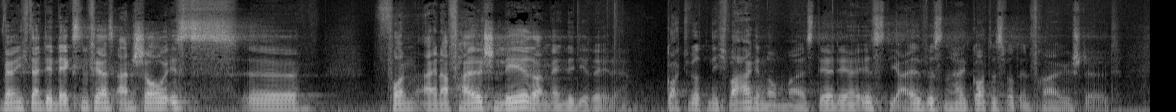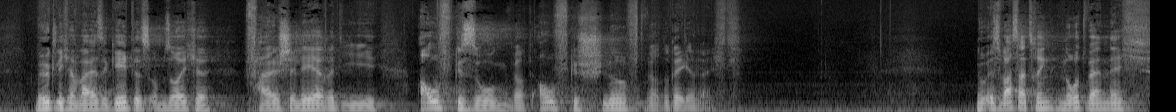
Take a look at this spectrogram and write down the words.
wenn ich dann den nächsten Vers anschaue, ist äh, von einer falschen Lehre am Ende die Rede. Gott wird nicht wahrgenommen als der, der er ist. Die Allwissenheit Gottes wird in Frage gestellt. Möglicherweise geht es um solche falsche Lehre, die aufgesogen wird, aufgeschlürft wird regelrecht. Nur ist Wassertrinken notwendig,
